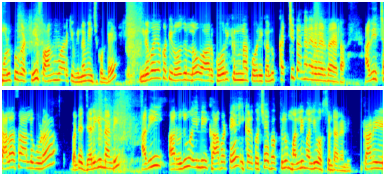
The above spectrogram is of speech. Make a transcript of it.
ముడుపు కట్టి స్వామివారికి విన్నవించుకుంటే ఇరవై ఒకటి రోజుల్లో వారు కోరికున్న కోరికలు ఖచ్చితంగా నెరవేరుతాయట. అది చాలాసార్లు కూడా అంటే జరిగిందండి. అది ఆ రుజువు అయింది కాబట్టే ఇక్కడికి వచ్చే భక్తులు మళ్ళీ మళ్ళీ వస్తుంటారండి. కానీ ఈ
